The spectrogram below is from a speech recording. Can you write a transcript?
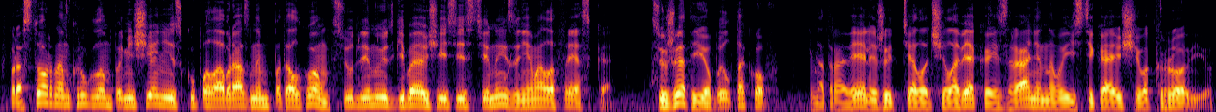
В просторном круглом помещении с куполообразным потолком всю длину изгибающейся стены занимала фреска. Сюжет ее был таков. На траве лежит тело человека, израненного и истекающего кровью.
